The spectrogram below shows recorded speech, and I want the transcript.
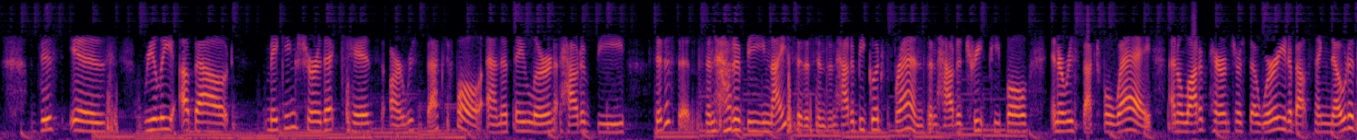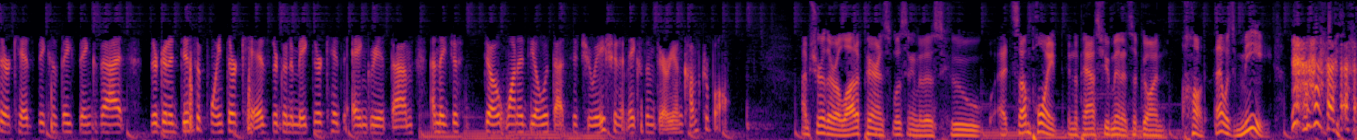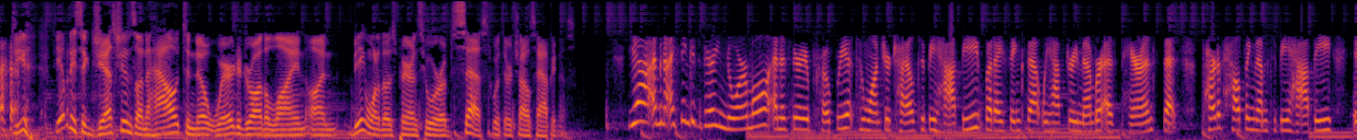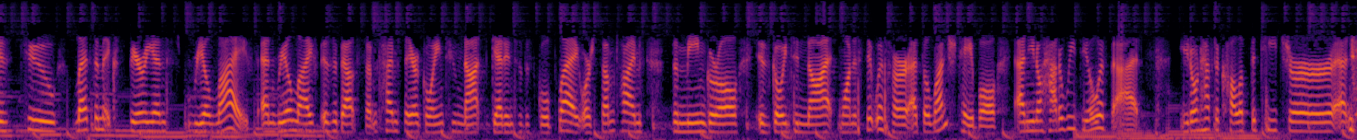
This is really about making sure that kids are respectful and that they learn how to be citizens and how to be nice citizens and how to be good friends and how to treat people in a respectful way. And a lot of parents are so worried about saying no to their kids because they think that they're going to disappoint their kids, they're going to make their kids angry at them, and they just don't want to deal with that situation. It makes them very uncomfortable. I'm sure there are a lot of parents listening to this who, at some point in the past few minutes, have gone, "Oh, that was me." do you do you have any suggestions on how to know where to draw the line on being one of those parents who are obsessed with their child's happiness? Yeah, I mean, I think it's very normal and it's very appropriate to want your child to be happy, but I think that we have to remember as parents that part of helping them to be happy is to let them experience real life. And real life is about sometimes they are going to not get into the school play or sometimes the mean girl is going to not want to sit with her at the lunch table. And you know, how do we deal with that? You don't have to call up the teacher and,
